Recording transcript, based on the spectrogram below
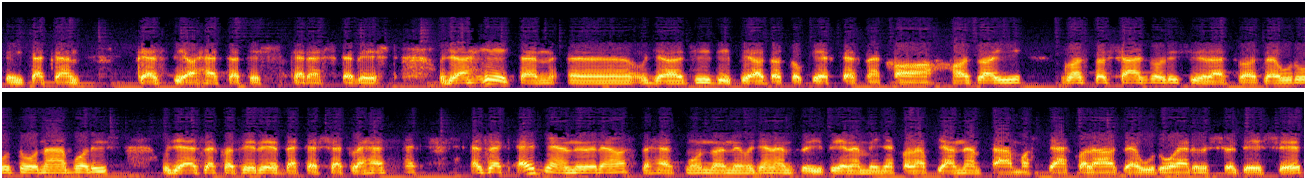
szinteken kezdi a hetet és a kereskedést. Ugye a héten ugye a GDP adatok érkeznek a hazai gazdaságról is, illetve az eurózónából is. Ugye ezek azért érdekesek lehetnek. Ezek egyenlőre azt lehet mondani, hogy elemzői vélemények alapján nem támasztják alá az euró erősödését.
